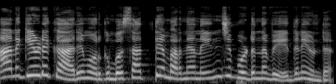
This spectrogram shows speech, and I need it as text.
അനഘയുടെ കാര്യം ഓർക്കുമ്പോൾ സത്യം പറഞ്ഞാൽ നെഞ്ചു പൊട്ടുന്ന വേദനയുണ്ട്.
